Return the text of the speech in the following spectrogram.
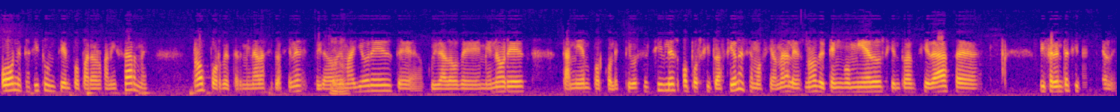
o necesito un tiempo para organizarme. ¿no? por determinadas situaciones, cuidado de mayores, de cuidado de menores, también por colectivos sensibles o por situaciones emocionales, ¿no? De tengo miedo, siento ansiedad, eh, diferentes situaciones.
